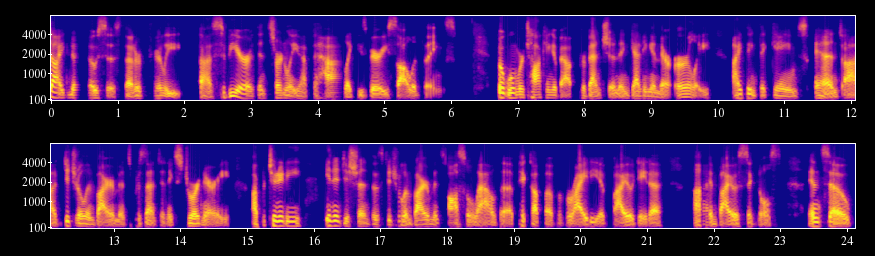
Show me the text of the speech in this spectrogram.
diagnosis that are fairly uh, severe then certainly you have to have like these very solid things but when we're talking about prevention and getting in there early i think that games and uh, digital environments present an extraordinary opportunity in addition, those digital environments also allow the pickup of a variety of biodata uh, and biosignals. And so,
